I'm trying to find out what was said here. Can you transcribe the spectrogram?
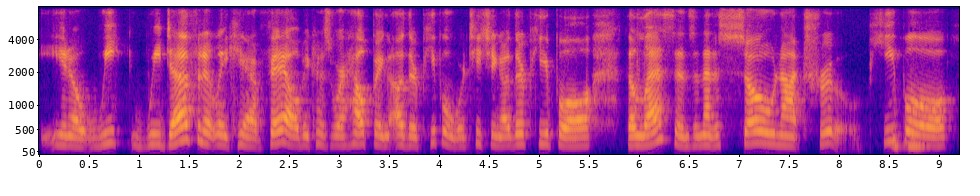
you know we we definitely can't fail because we're helping other people. We're teaching other people the lessons and that is so not true. People mm-hmm.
